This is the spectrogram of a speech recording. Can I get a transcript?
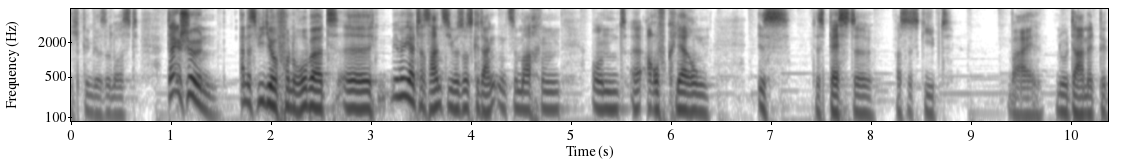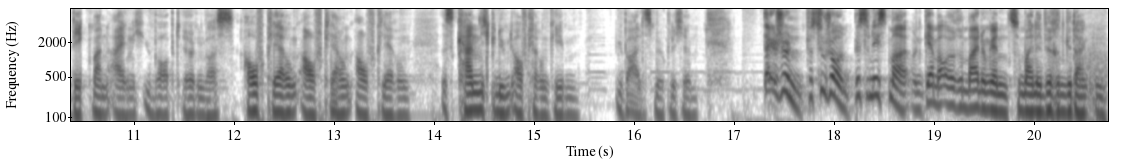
ich bin wieder so lost. Dankeschön an das Video von Robert. Äh, immer wieder interessant, sich über sowas Gedanken zu machen. Und äh, Aufklärung ist das Beste, was es gibt weil nur damit bewegt man eigentlich überhaupt irgendwas. Aufklärung, Aufklärung, Aufklärung. Es kann nicht genügend Aufklärung geben über alles Mögliche. Dankeschön fürs Zuschauen. Bis zum nächsten Mal und gerne mal eure Meinungen zu meinen wirren Gedanken.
